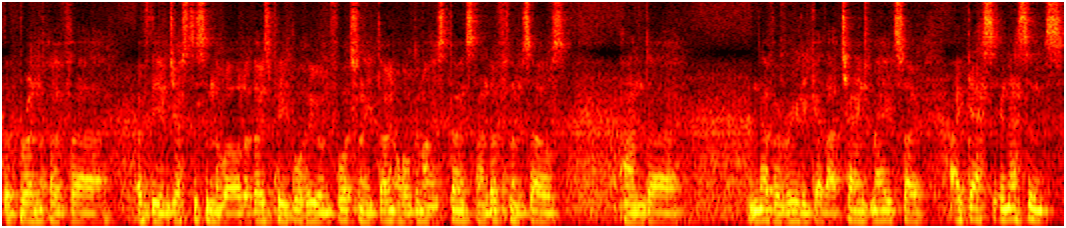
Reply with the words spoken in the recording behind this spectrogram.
the brunt of uh, of the injustice in the world are those people who unfortunately don't organise, don't stand up for themselves, and uh, never really get that change made. So I guess in essence,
